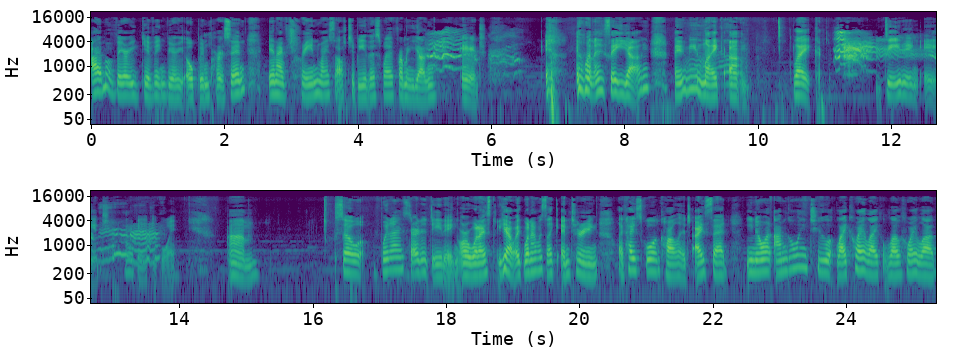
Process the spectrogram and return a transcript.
I'm a very giving, very open person, and I've trained myself to be this way from a young age. And when I say young, I mean like um like dating age. My baby boy. Um so when I started dating, or when I, yeah, like when I was like entering like high school and college, I said, you know what, I'm going to like who I like, love who I love,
